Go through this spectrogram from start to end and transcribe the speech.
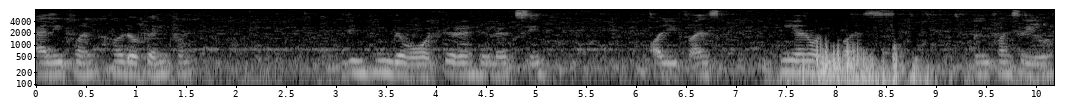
elephant, herd of elephant drinking the water and relaxing. Elephants, near olifants, olifants River.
